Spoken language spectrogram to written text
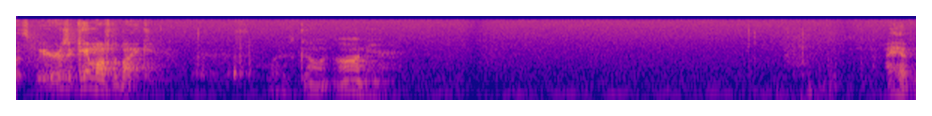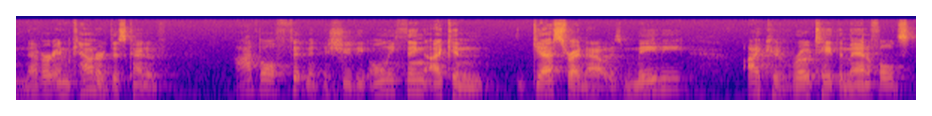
As weird as it came off the bike. What is going on here? I have never encountered this kind of oddball fitment issue. The only thing I can guess right now is maybe I could rotate the manifolds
